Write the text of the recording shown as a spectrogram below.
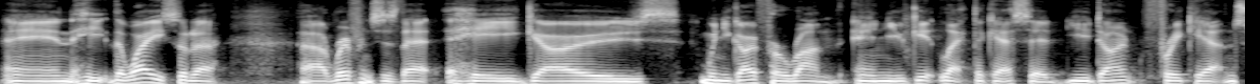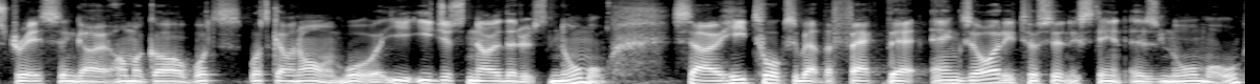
And he, the way he sort of uh, references that he goes when you go for a run and you get lactic acid, you don't freak out and stress and go, "Oh my god, what's what's going on?" Well, you, you just know that it's normal. So he talks about the fact that anxiety, to a certain extent, is normal,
